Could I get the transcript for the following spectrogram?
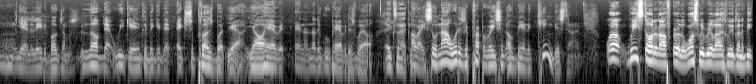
Mhm, Yeah, the Lady Buck Jumpers love that weekend because they get that extra plus. But yeah, y'all have it, and another group have it as well. Exactly. All right. So now, what is your preparation of being a king this time? Well, we started off early. Once we realized we were going to be,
